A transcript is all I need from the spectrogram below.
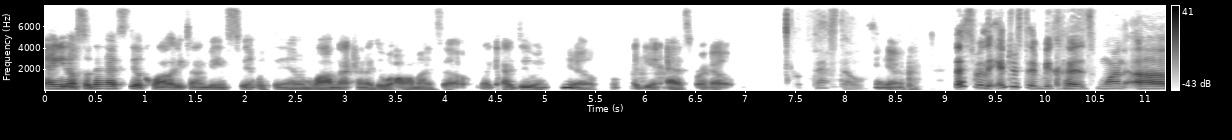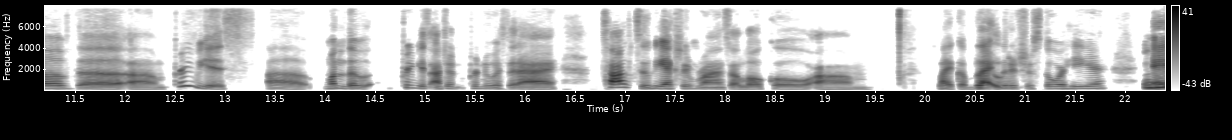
And you know, so that's still quality time being spent with them while I'm not trying to do it all myself. Like I do, and you know, again, mm-hmm. ask for help. That's dope. Yeah. That's really interesting because one of the um, previous, uh, one of the previous entrepreneurs that I talked to, he actually runs a local, um, like a black literature store here. Mm-hmm.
